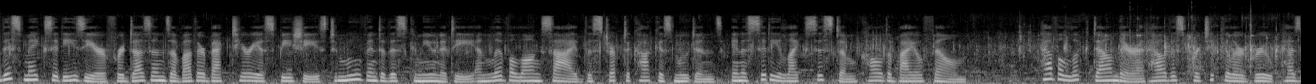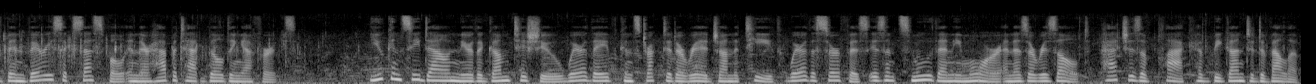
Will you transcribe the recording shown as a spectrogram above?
This makes it easier for dozens of other bacteria species to move into this community and live alongside the Streptococcus mutans, in a city-like system called a biofilm. Have a look down there at how this particular group has been very successful in their habitat building efforts. You can see down near the gum tissue where they've constructed a ridge on the teeth where the surface isn't smooth anymore and as a result, patches of plaque have begun to develop.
